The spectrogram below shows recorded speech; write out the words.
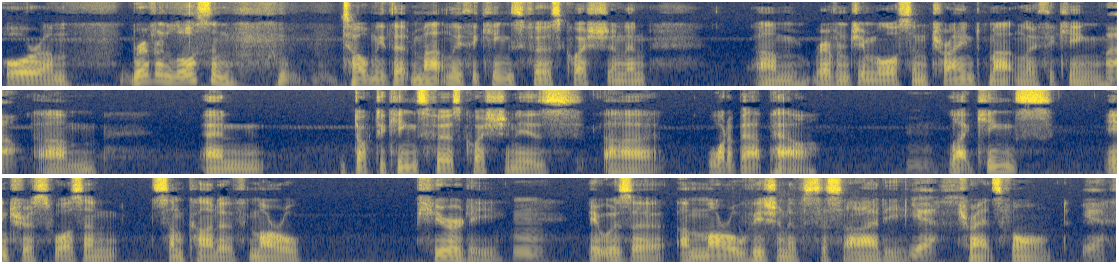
Or um, Reverend Lawson told me that Martin Luther King's first question, and um, Reverend Jim Lawson trained Martin Luther King. wow. And Dr. King's first question is, uh, what about power? Like King's interest wasn't some kind of moral purity. It was a, a moral vision of society Yes. transformed. yes,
